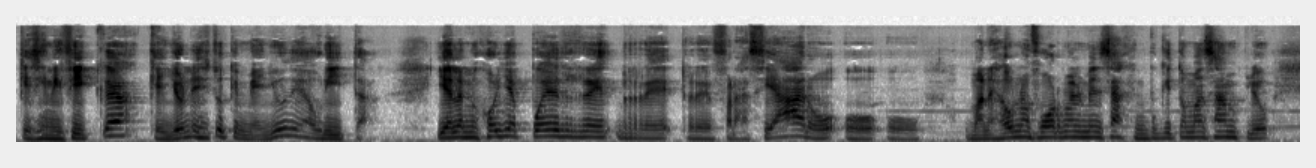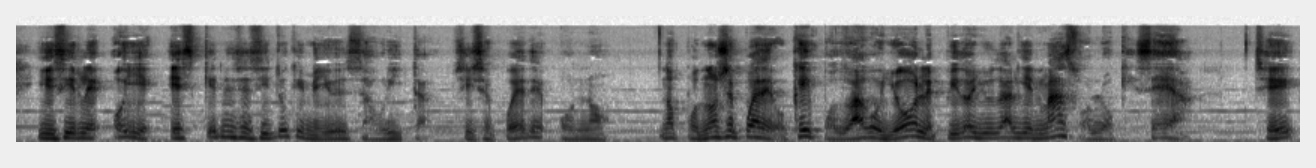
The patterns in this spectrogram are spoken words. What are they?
que significa que yo necesito que me ayude ahorita y a lo mejor ya puedes refrasear o, manejar una forma el mensaje un poquito más amplio y decirle, oye, es que necesito que me ayudes ahorita, si se puede o no. No, pues no se puede, ok, pues lo hago yo, le pido ayuda a alguien más o lo que sea, ¿sí?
